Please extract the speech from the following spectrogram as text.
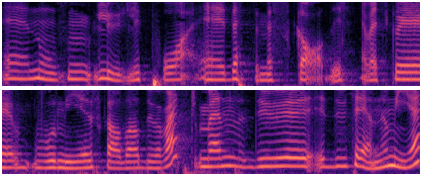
eh, noen som lurer litt på eh, dette med skader. Jeg vet ikke hvor mye skada du har vært, men du, du trener jo mye.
